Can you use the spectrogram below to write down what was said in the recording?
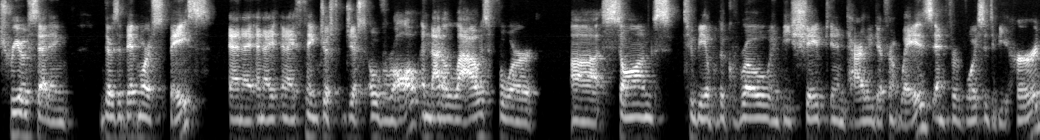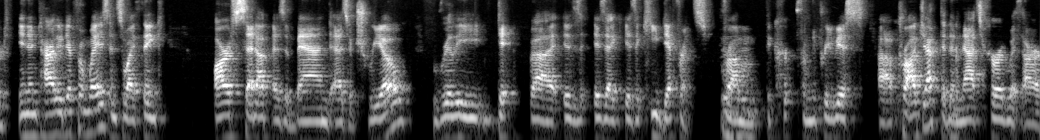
trio setting, there's a bit more space and I, and I and I think just just overall and that allows for uh, songs to be able to grow and be shaped in entirely different ways and for voices to be heard in entirely different ways and so I think our setup as a band as a trio really di- uh, is is a is a key difference from the from the previous uh, project and then that's heard with our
